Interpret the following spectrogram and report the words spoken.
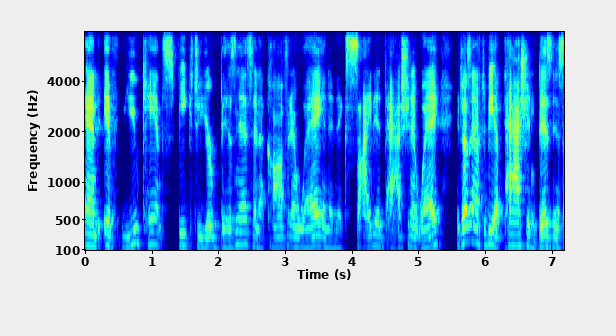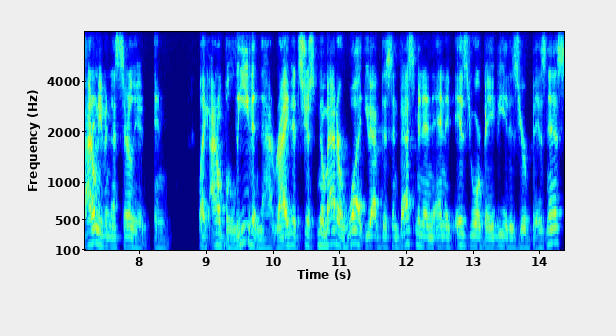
and if you can't speak to your business in a confident way, in an excited, passionate way, it doesn't have to be a passion business. I don't even necessarily in, in like I don't believe in that, right? It's just no matter what, you have this investment in and it is your baby, it is your business,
